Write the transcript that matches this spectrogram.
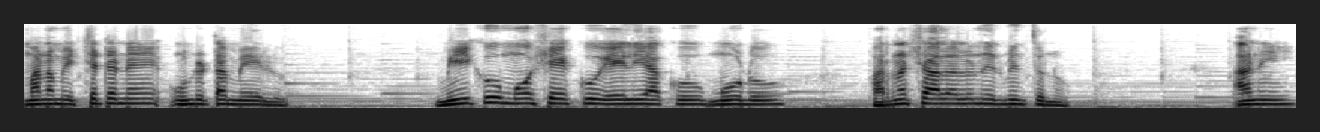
మనం ఇచ్చటనే ఉండుట మేలు. మీకు మోషేకు ఏలియాకు మూడు పర్ణశాలలు నిర్మించును అని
